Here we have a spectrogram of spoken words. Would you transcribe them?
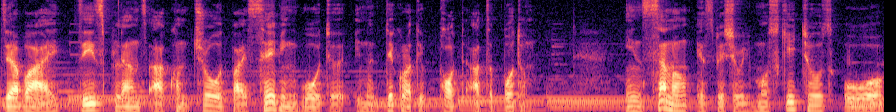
Thereby, these plants are controlled by saving water in a decorative pot at the bottom. In summer, especially mosquitoes or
